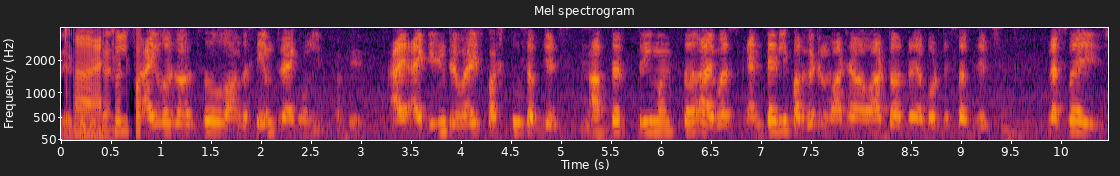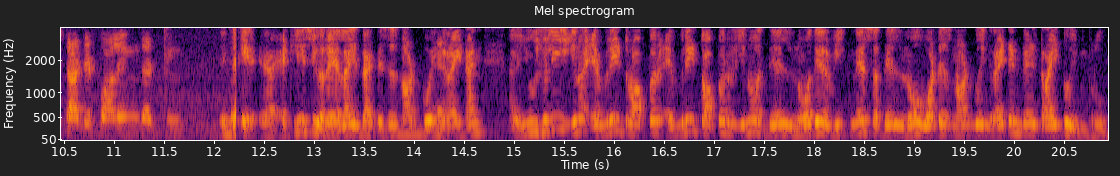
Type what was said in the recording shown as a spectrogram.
there to uh, be done actually, I was also on the same track only. Okay. I, I didn't revise first two subjects. Mm. After three months, uh, I was entirely forgotten what uh, what are the, about the subjects. That's why I started following that thing. Exactly. Uh, at least you realize that this is not going Yeah. right. And uh, usually, you know, every topper, every topper, you know, they'll know their weakness or they'll know what is not going right and they'll try to improve.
